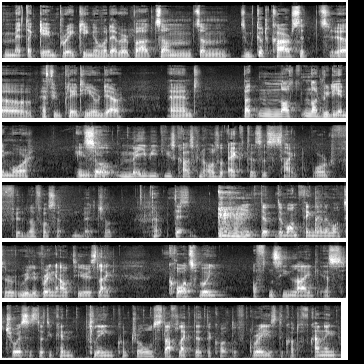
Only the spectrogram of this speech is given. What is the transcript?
meta game breaking or whatever, but some some some good cards that uh, have been played here and there, and but not not really anymore. In, So maybe these cards can also act as a sideboard filler for certain matchup. the, the one thing that I want to really bring out here is like courts were often seen like as choices that you can play in control, stuff like that. The Court of Grace, the Court of Cunning,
